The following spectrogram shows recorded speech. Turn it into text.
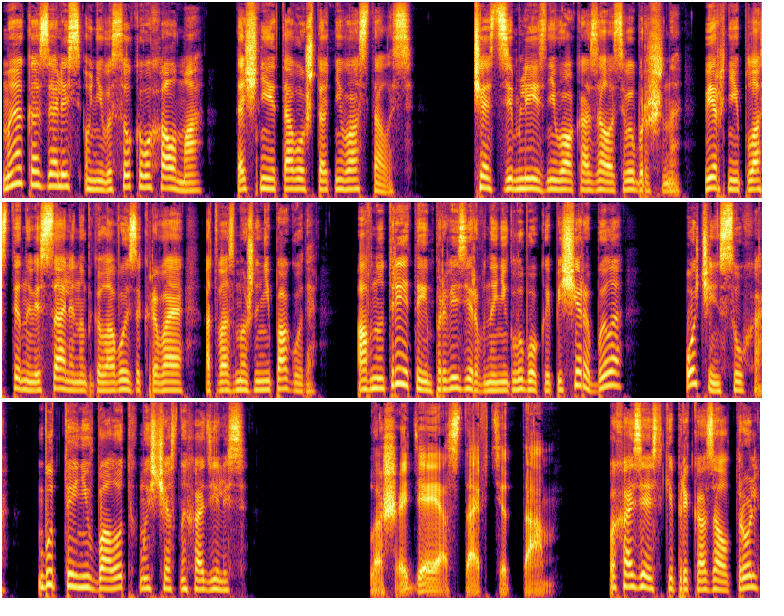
мы оказались у невысокого холма, точнее того, что от него осталось. Часть земли из него оказалась выброшена, верхние пласты нависали над головой, закрывая от возможной непогоды — а внутри этой импровизированной неглубокой пещеры было очень сухо, будто и не в болотах мы сейчас находились. «Лошадей оставьте там», — по-хозяйски приказал тролль,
